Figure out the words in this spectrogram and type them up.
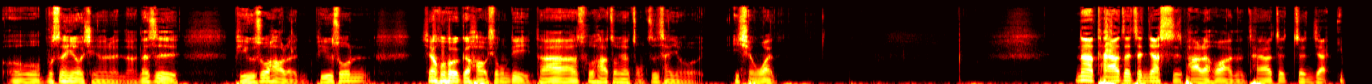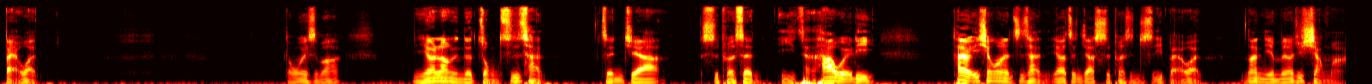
呃，我不是很有钱的人啊，但是比如说好了，比如说像我有个好兄弟，他说他中间总资产有一千万。那他要再增加十趴的话呢？他要再增加一百万，懂我意思吗？你要让你的总资产增加十 percent，以他为例，他有一千万的资产，要增加十 percent 就是一百万。那你有没有去想嘛？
